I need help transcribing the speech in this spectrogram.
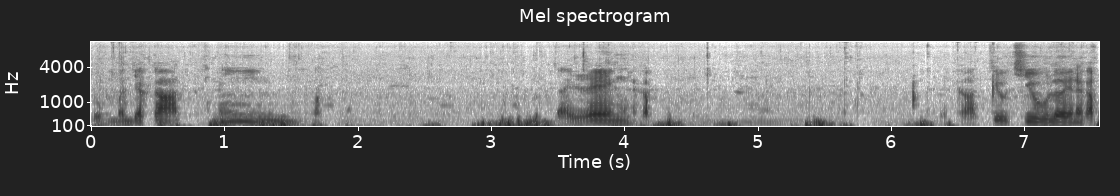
ชมบรรยากาศนี่ใจแรงนะครับากาศชิวๆเลยนะครับ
